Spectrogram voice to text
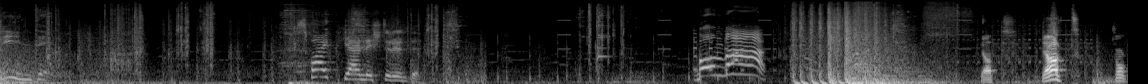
Biri indi. Spike yerleştirildi. Bomba! Yat. Yat. Çok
